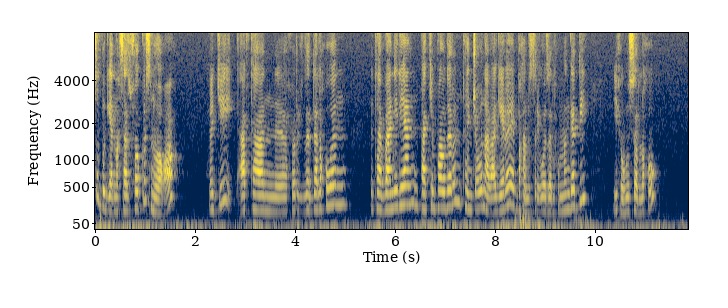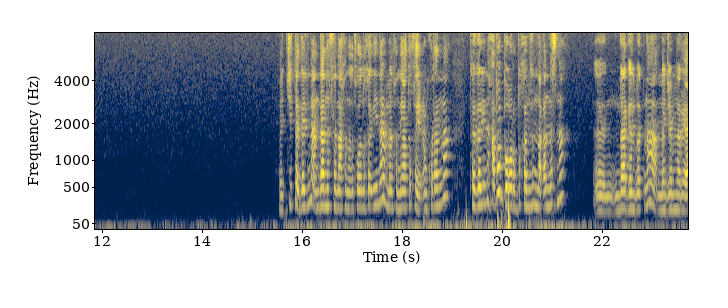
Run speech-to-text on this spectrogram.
ጽቡቅ ጌርና ክሳብ ዝፈኩስ ንወቅዖ ሕጂ ኣብታን ሕሩጭ ዘዳለኹወን እታ ቫኒልያን ፓኪን ፓውደርን ተንጨውን ኣብኣ ጌረ ብከምዚ ትርእይዎ ዘለኹም መንገዲ ይሕውሶ ኣለኹ። ሕጂ ተደሊና እንዳነፈና ክንእትዎ ንኽእል ኢና ምኽንያቱ ከይዕንኩረና ተደሊና ከኣ በብቑሩብ ብከምዚ እንዳቐነስና እንዳገልበጥና መጀመርያ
